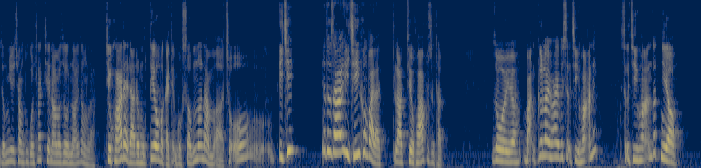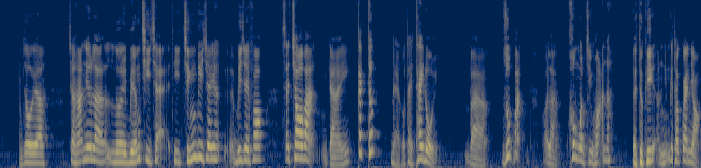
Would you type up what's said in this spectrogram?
giống như trong cái cuốn sách trên Amazon nói rằng là chìa khóa để đạt được mục tiêu và cải thiện cuộc sống nó nằm ở chỗ ý chí. Nhưng thực ra ý chí không phải là là chìa khóa của sự thật rồi ờ, bạn cứ loay hoay với sự trì hoãn ấy. Sự trì hoãn rất nhiều. Rồi ờ, chẳng hạn như là lười biếng trì trệ thì chính BJ BJ Fogg sẽ cho bạn cái cách thức để có thể thay đổi và giúp bạn gọi là không còn trì hoãn nữa để thực hiện những cái thói quen nhỏ.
